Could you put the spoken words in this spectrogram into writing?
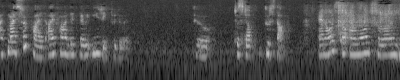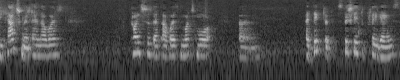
at my surprise, I found it very easy to do it, to To stop. to stop. And also, I want to learn detachment, and I was conscious that I was much more um, addicted, especially to play games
